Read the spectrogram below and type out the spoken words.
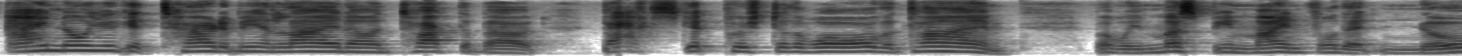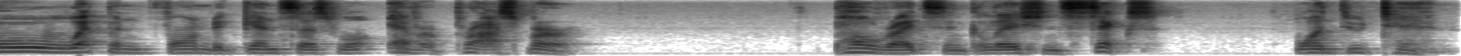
I know you get tired of being lied on, talked about, backs get pushed to the wall all the time, but we must be mindful that no weapon formed against us will ever prosper. Paul writes in Galatians 6 1 through 10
